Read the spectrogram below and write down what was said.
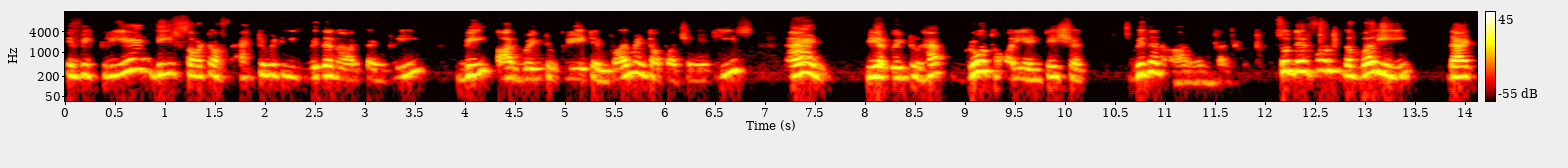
if we create these sort of activities within our country, we are going to create employment opportunities and we are going to have growth orientation within our own country. So therefore, the worry that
